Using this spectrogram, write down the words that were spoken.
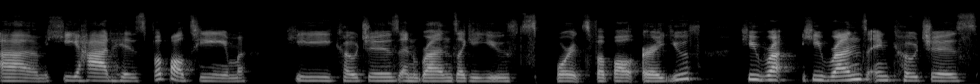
Um, he had his football team. He coaches and runs like a youth sports football or a youth. He run he runs and coaches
